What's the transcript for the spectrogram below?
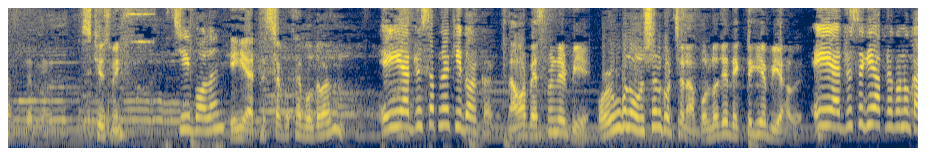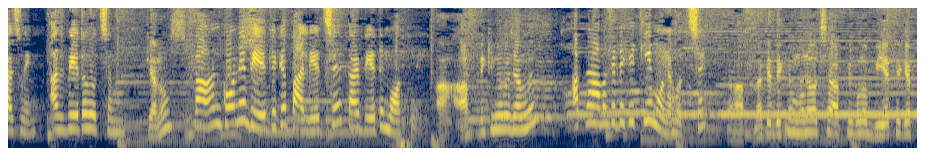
Excuse me জি বলেন। এই অ্যাড্রেসটা কোথায় বলতে পারবেন? এই অ্যাড্রেস আপনার কি দরকার? আমার বেস্ট ফ্রেন্ডের বিয়ে। ওরকম কোনো অনুষ্ঠান করছে না বলল যে দেখতে গিয়ে বিয়ে হবে। এই অ্যাড্রেসে গিয়ে আপনার কোনো কাজ নেই। আজ বিয়েটা হচ্ছে না। কেন? কারণ কনে বিয়ে থেকে পালিয়েছে তার বিয়েতে মত নেই। আপনি কীভাবে জানলেন? আপনার আমাকে দেখে কি মনে হচ্ছে? আপনাকে দেখে মনে হচ্ছে আপনি কোনো বিয়ে থেকে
